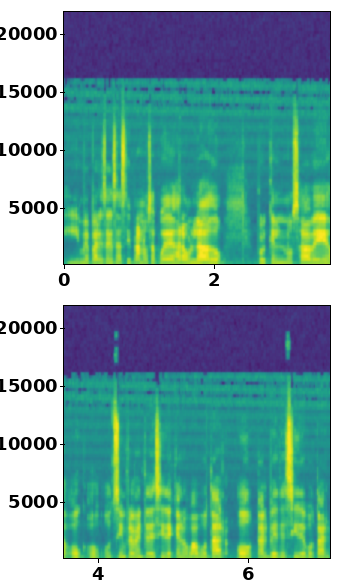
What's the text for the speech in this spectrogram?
Y me parece que esa cifra no se puede dejar a un lado porque él no sabe o, simplemente decide que no va a votar o tal vez decide votar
